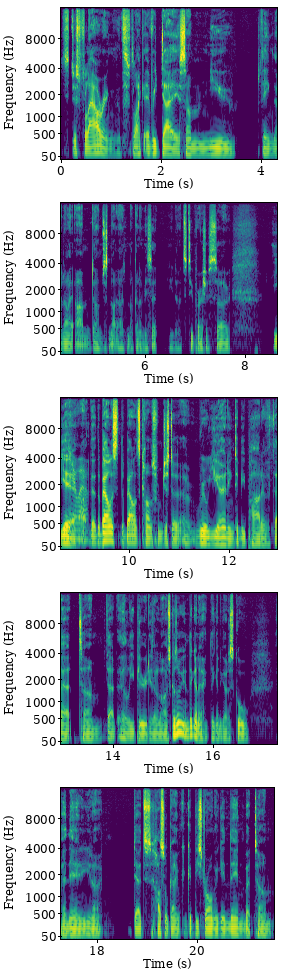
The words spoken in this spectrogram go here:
it's just flowering. It's like every day some new thing that I I'm I'm just not I'm not going to miss it. You know, it's too precious. So yeah, Yeah, wow. the, the balance the balance comes from just a, a real yearning to be part of that um, that early period of their lives because I mean they're gonna they're gonna go to school, and then you know, dad's hustle game can, could be strong again then. But um,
